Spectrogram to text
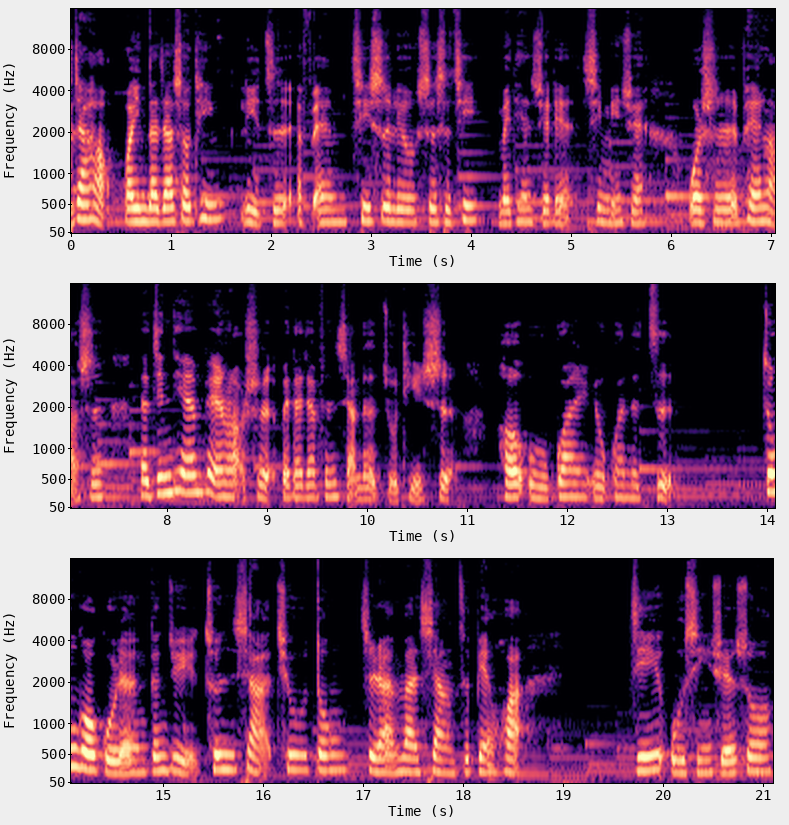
家好，欢迎大家收听荔枝 FM 七四六四十七，每天学点姓名学，我是佩恩老师。那今天佩恩老师为大家分享的主题是和五官有关的字。中国古人根据春夏秋冬自然万象之变化及五行学说，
